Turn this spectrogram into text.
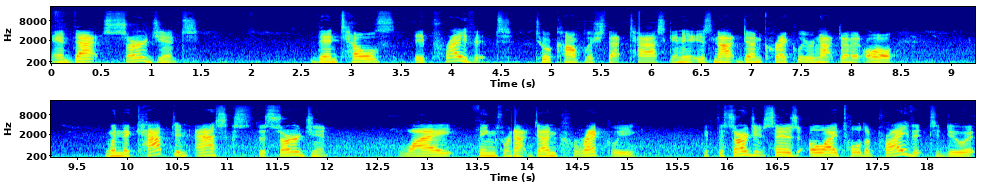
and that sergeant then tells a private to accomplish that task, and it is not done correctly or not done at all, when the captain asks the sergeant why things were not done correctly, if the sergeant says, Oh, I told a private to do it,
